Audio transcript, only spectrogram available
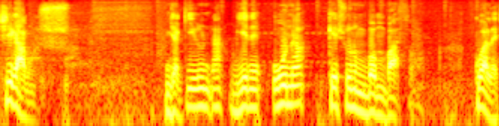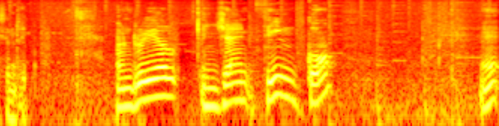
Sigamos. Y aquí una, viene una que es un bombazo. ¿Cuál es, Enrique? Unreal Engine 5 ¿eh?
